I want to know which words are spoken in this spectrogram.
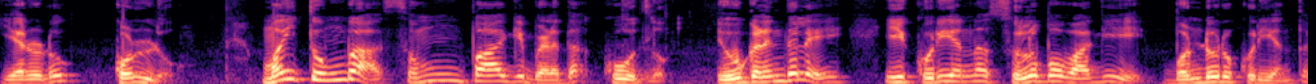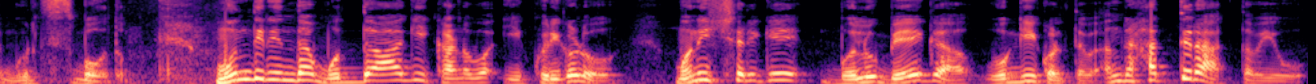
ಎರಡು ಕೊಳ್ಳು. ಮೈ ತುಂಬ ಸೊಂಪಾಗಿ ಬೆಳೆದ ಕೂದಲು. ಇವುಗಳಿಂದಲೇ ಈ ಕುರಿಯನ್ನು ಸುಲಭವಾಗಿ ಬಂಡೂರು ಕುರಿ ಅಂತ ಗುರುತಿಸಬಹುದು. ಮುಂದಿನಿಂದ ಮುದ್ದಾಗಿ ಕಾಣುವ ಈ ಕುರಿಗಳು ಮನುಷ್ಯರಿಗೆ ಬಲು ಬೇಗ ಒಗ್ಗಿಕೊಳ್ತವೆ. ಅಂದರೆ ಹತ್ತಿರ ಆಗ್ತವೆ ಇವು.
